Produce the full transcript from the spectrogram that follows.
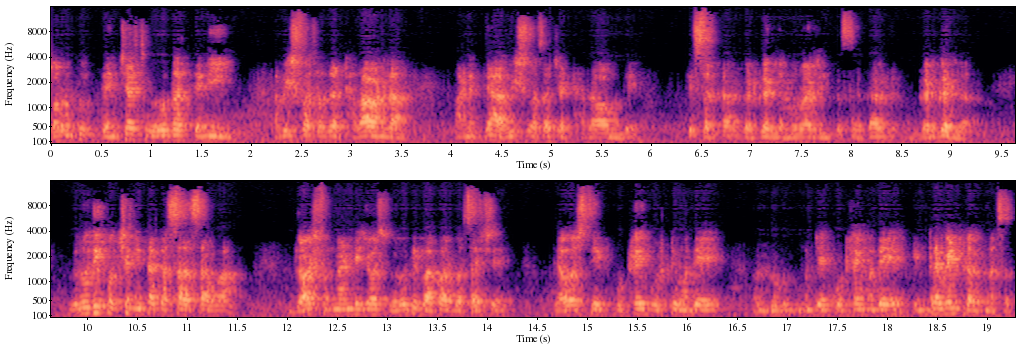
परंतु त्यांच्याच विरोधात त्यांनी अविश्वासाचा ठराव आणला आणि त्या अविश्वासाच्या ठरावामध्ये ते सरकार गडगडलं मोरारजींचं सरकार गडगडलं. विरोधी पक्ष नेता कसा असावा? जॉर्ज फर्नांडिस ज्यावेळेस विरोधी बापावर बसायचे त्यावेळेस ते कुठल्याही गोष्टीमध्ये म्हणजे कुठल्याहीमध्ये इंटरव्हेंट करत नसत.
